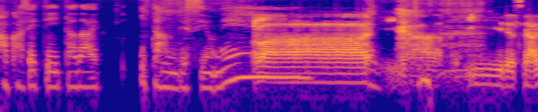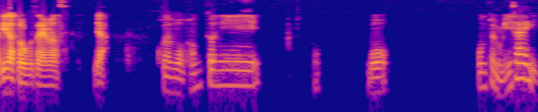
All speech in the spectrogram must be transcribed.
書かせていただいたんですよね。わー、はいいやー、いいですね。ありがとうございます。いや、これもう本当に、もう、本当に未来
